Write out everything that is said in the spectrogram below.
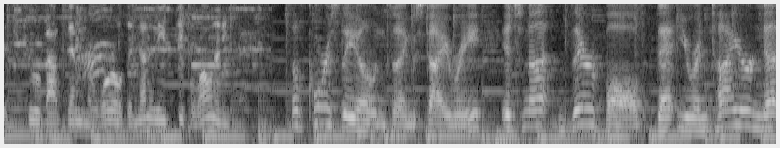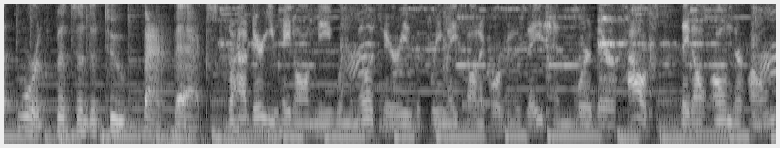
that's true about them in the world, that none of these people own anything. Of course they own things, Tyree. It's not their fault that your entire net worth fits into two backpacks. So how dare you hate on me when the military is a Freemasonic organization where they're housed, they don't own their homes.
